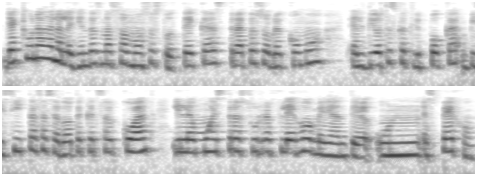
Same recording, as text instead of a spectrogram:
ya que una de las leyendas más famosas toltecas trata sobre cómo el dios Tezcatlipoca visita al sacerdote Quetzalcoatl y le muestra su reflejo mediante un espejo.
